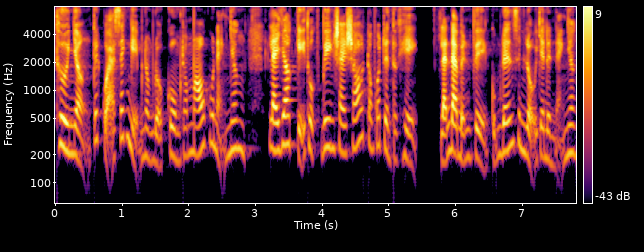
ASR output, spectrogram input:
thừa nhận kết quả xét nghiệm nồng độ cồn trong máu của nạn nhân là do kỹ thuật viên sai sót trong quá trình thực hiện. Lãnh đạo bệnh viện cũng đến xin lỗi gia đình nạn nhân.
